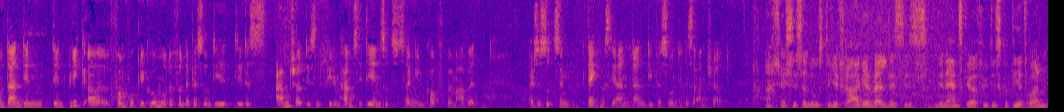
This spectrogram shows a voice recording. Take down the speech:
und dann den, den Blick äh, vom Publikum oder von der Person, die, die das anschaut, diesen Film, haben Sie den sozusagen im Kopf beim Arbeiten? Also sozusagen denken Sie an, an die Person, die das anschaut. Das ist eine lustige Frage, weil das ist in den 90er Jahren viel diskutiert worden.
